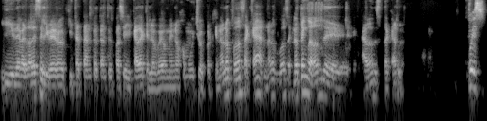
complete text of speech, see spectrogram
Y de verdad ese librero quita tanto, tanto espacio y cada que lo veo me enojo mucho porque no lo puedo sacar, no lo puedo sacar, no tengo a dónde, a dónde sacarlo. Pues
